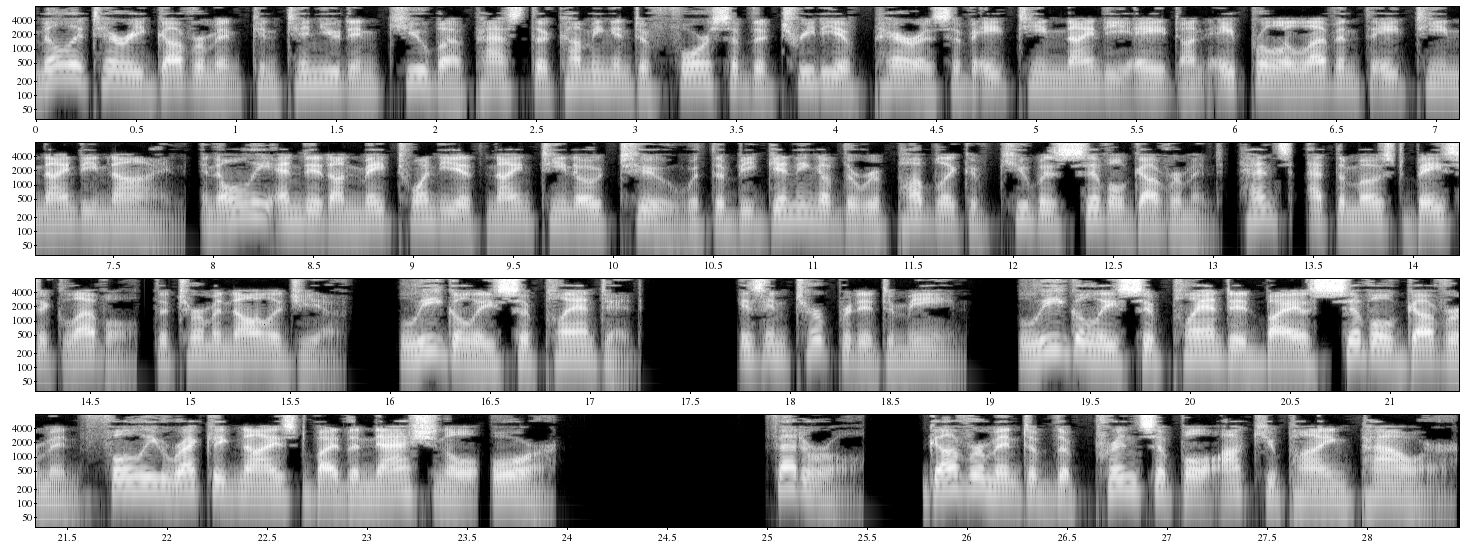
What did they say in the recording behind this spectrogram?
Military government continued in Cuba past the coming into force of the Treaty of Paris of 1898 on April 11, 1899, and only ended on May 20, 1902 with the beginning of the Republic of Cuba's civil government. Hence, at the most basic level, the terminology of legally supplanted is interpreted to mean legally supplanted by a civil government fully recognized by the national or federal government of the principal occupying power.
